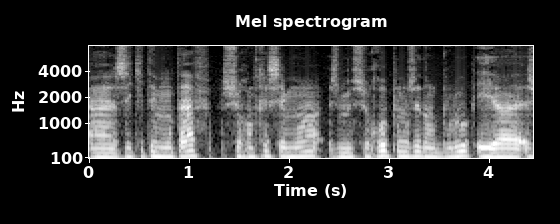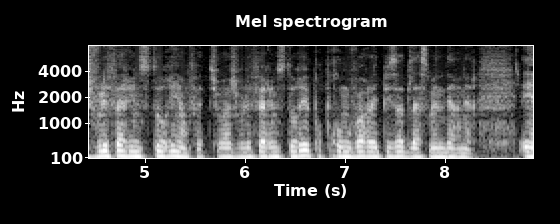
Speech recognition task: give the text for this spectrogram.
euh, j'ai quitté mon taf, je suis rentré chez moi, je me suis replongé dans le boulot et euh, je voulais faire une story en fait. Tu vois, je voulais faire une story pour promouvoir l'épisode de la semaine dernière. Et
